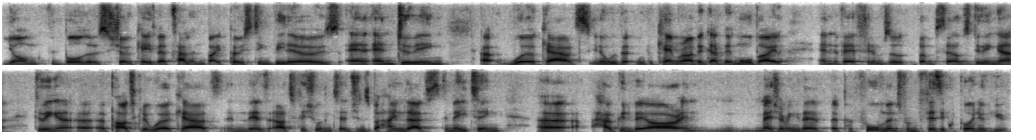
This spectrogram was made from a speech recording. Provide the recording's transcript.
young footballers showcase their talent by posting videos and, and doing uh, workouts, you know, with, with a camera, they got their mobile and they film themselves doing a doing a, a, particular workout, and there's artificial intelligence behind that, estimating uh, how good they are and measuring their, their, performance from a physical point of view,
